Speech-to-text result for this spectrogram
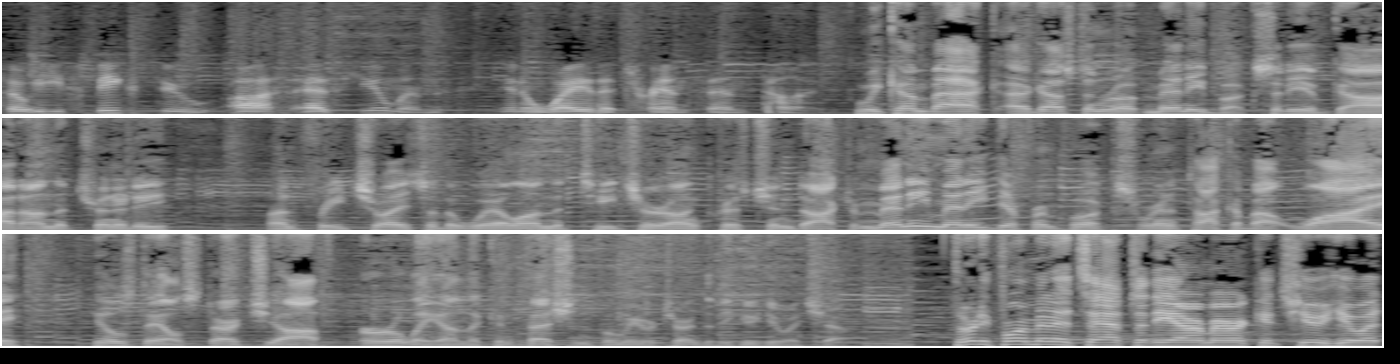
so he speaks to us as humans in a way that transcends time. We come back. Augustine wrote many books City of God, on the Trinity, on free choice of the will, on the teacher, on Christian doctrine. Many, many different books. We're going to talk about why Hillsdale starts you off early on the confession when we return to the Hugh Hewitt Show. 34 minutes after the hour mark, it's Hugh Hewitt.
